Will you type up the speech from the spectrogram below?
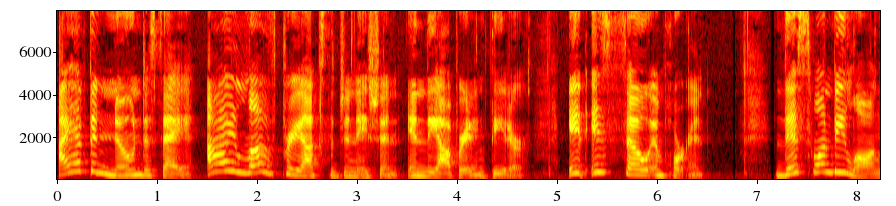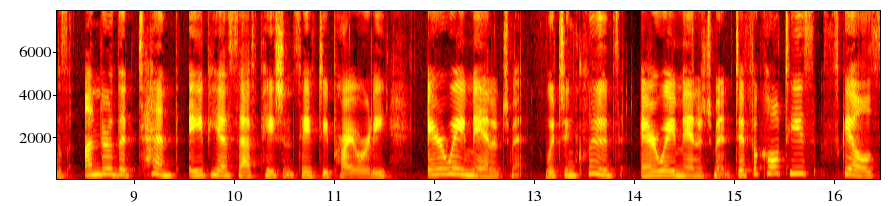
I have been known to say, I love pre oxygenation in the operating theater. It is so important. This one belongs under the 10th APSF patient safety priority, airway management which includes airway management difficulties, skills,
